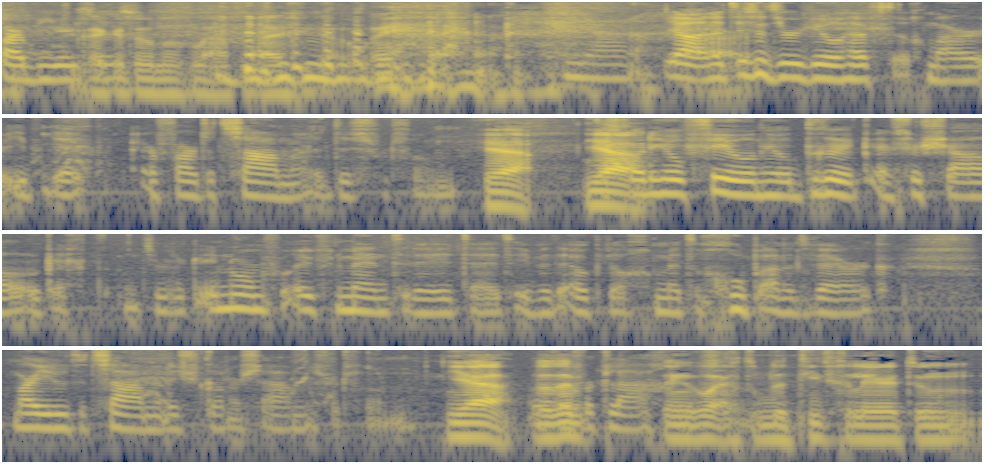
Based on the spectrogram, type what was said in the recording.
paar toen ben ik er biertjes. toch nog later bij gekomen. Ja. Ja, en het is natuurlijk heel heftig, maar je, je ervaart het samen. Dus soort van, ja, Het is ja, heel veel en heel druk. En sociaal ook echt natuurlijk enorm veel evenementen de hele tijd. Je bent elke dag met een groep aan het werk. Maar je doet het samen, dus je kan er samen een soort van ja, dat heb klagen. denk ik wel echt op de tiet geleerd toen.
